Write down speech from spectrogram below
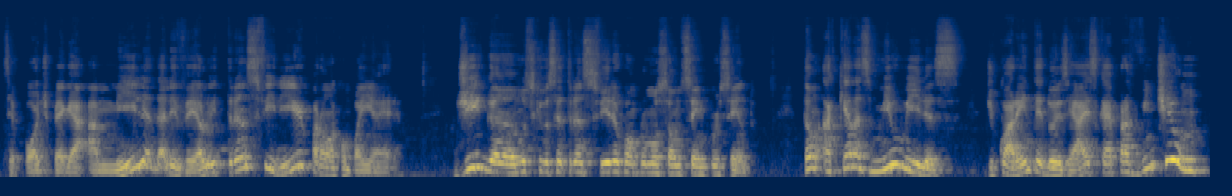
Você pode pegar a milha da Livelo e transferir para uma companhia aérea. Digamos que você transfira com uma promoção de 100%. Então, aquelas mil milhas de 42 reais cai para 21.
